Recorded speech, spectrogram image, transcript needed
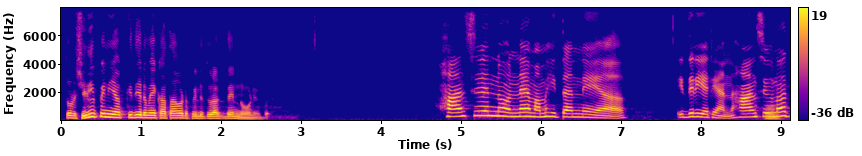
එතකොට ශිල්පිනියක් විදියට මේ කතාවට පිළිතුරක් දෙන්න ඕනේ ඔබ. හාන්සි වෙන්න ඕන්නෑ මම හිතන්නේ ඉදිරියට යන්න හාන්සි වුණොත්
